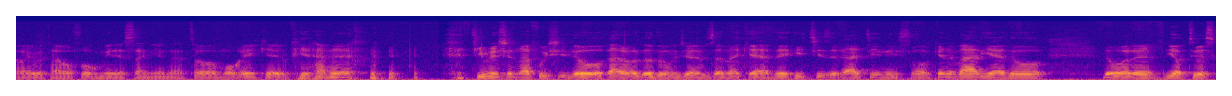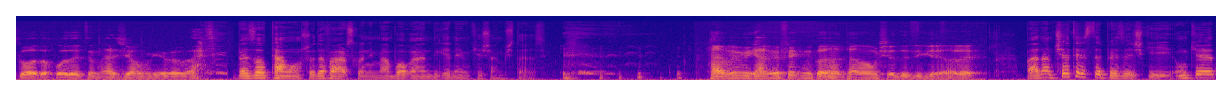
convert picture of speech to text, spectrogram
آیا به توافق می‌رسن یا نه. تا موقعی که پیرن تیمش نپوشیده و قرارداد اونجا امضا نکرده هیچ چیز قطعی نیست. ممکنه برگرده و دوباره یا تو اسکواد خودتون از ژانویه به بعد. بذار تمام شده فرض کنیم. من واقعا دیگه نمی‌کشم بیشتر از این. همه می... همه فکر می‌کنن تمام شده دیگه. آره. بعدم چه تست پزشکی؟ اون که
